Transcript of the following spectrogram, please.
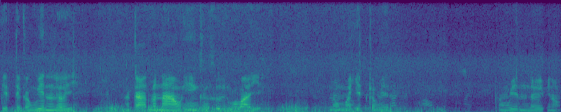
เฮ็ดแต่กลางเว้นเลย อากาศมันหนาวแห้งกลางคืนบ่ไหวน้องมาเฮ็ดกลางเว้นกลางเว้นเลยพี่น้อง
